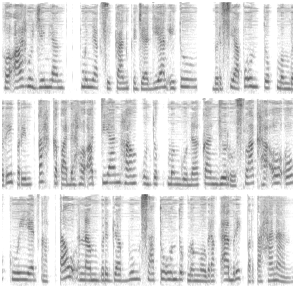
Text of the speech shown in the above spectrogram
Hoa Hujin yang menyaksikan kejadian itu, bersiap untuk memberi perintah kepada Hoa Tian Hang untuk menggunakan jurus Lak Hoo Kuyet atau enam bergabung satu untuk mengobrak-abrik pertahanan.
